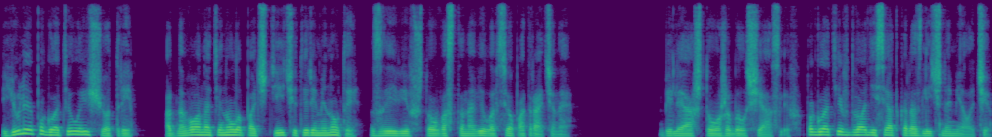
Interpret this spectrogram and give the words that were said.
Юлия поглотила еще три. Одного она тянула почти четыре минуты, заявив, что восстановила все потраченное. Беляш тоже был счастлив, поглотив два десятка различной мелочи.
